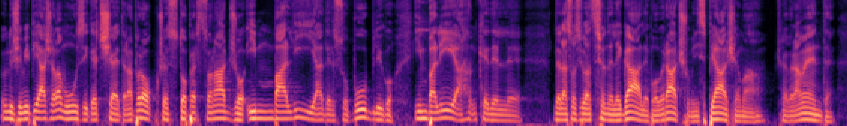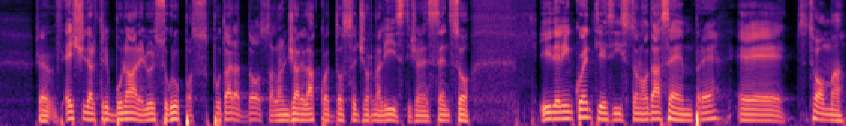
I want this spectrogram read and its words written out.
dice mi piace la musica, eccetera, però c'è sto personaggio in balia del suo pubblico, in balia anche delle, della sua situazione legale, poveraccio, mi dispiace, ma cioè veramente. Cioè, esci dal tribunale, lui e il suo gruppo a sputare addosso, a lanciare l'acqua addosso ai giornalisti, cioè nel senso i delinquenti esistono da sempre e insomma,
